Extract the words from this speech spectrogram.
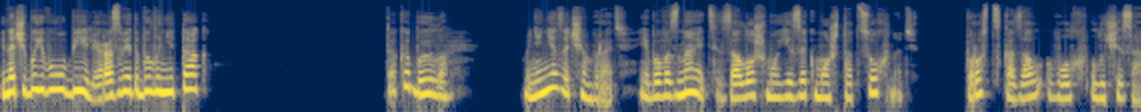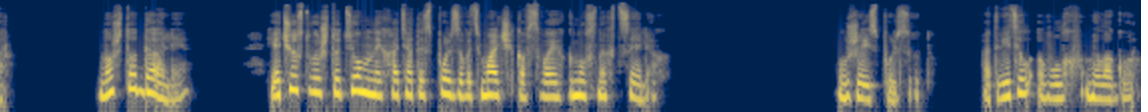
иначе бы его убили. Разве это было не так?» «Так и было. Мне незачем врать, ибо вы знаете, за ложь мой язык может отсохнуть», — просто сказал Волхв Лучезар. «Но что далее?» Я чувствую, что темные хотят использовать мальчика в своих гнусных целях. Уже используют, ответил Волхв Мелагор.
